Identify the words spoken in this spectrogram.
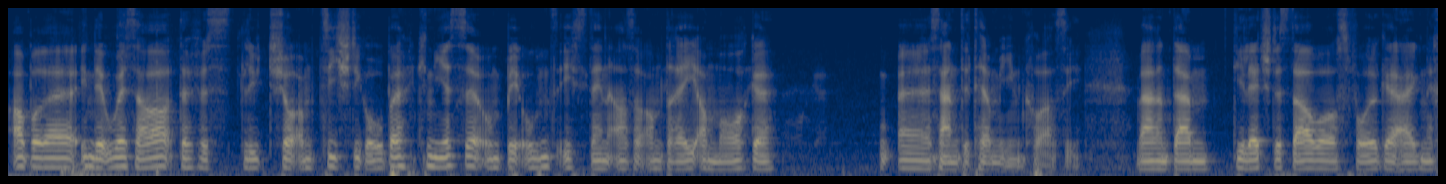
aber äh, in den USA dürfen es die Leute schon am Dienstag oben genießen und bei uns ist es dann also am 3 am Morgen äh, Sendetermin quasi. Während ähm, die letzten Star Wars Folgen eigentlich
